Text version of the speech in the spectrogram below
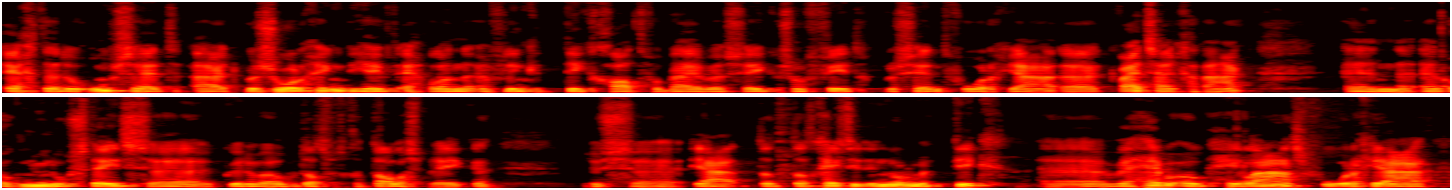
Echter, de omzet uit bezorging, die heeft echt wel een, een flinke tik gehad, waarbij we zeker zo'n 40% vorig jaar kwijt zijn geraakt. En, en ook nu nog steeds kunnen we over dat soort getallen spreken. Dus ja, dat, dat geeft een enorme tik. we hebben ook helaas vorig jaar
